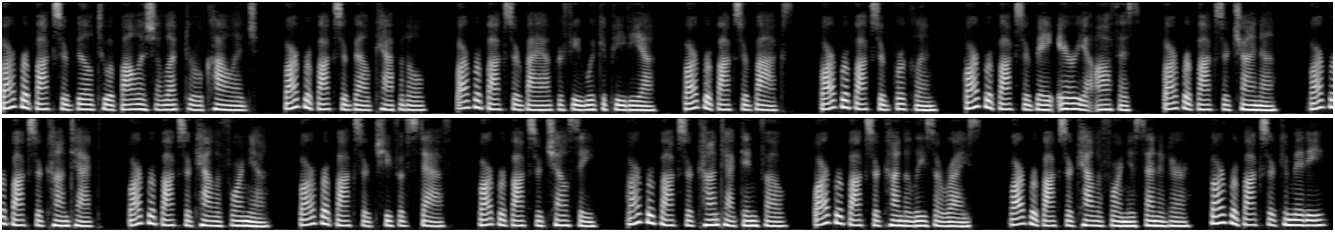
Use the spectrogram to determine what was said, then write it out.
Barbara Boxer Bill to Abolish Electoral College, Barbara Boxer Bell Capital, Barbara Boxer Biography Wikipedia, Barbara Boxer Box, Barbara Boxer Brooklyn, Barbara Boxer Bay Area Office, Barbara Boxer China, Barbara Boxer Contact, Barbara Boxer California, Barbara Boxer Chief of Staff, Barbara Boxer Chelsea, Barbara Boxer Contact Info, Barbara Boxer Condoleezza Rice, Barbara Boxer California Senator, Barbara Boxer Committee,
